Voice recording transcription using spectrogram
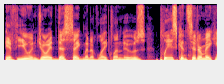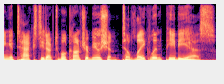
If you enjoyed this segment of Lakeland News, please consider making a tax-deductible contribution to Lakeland PBS.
